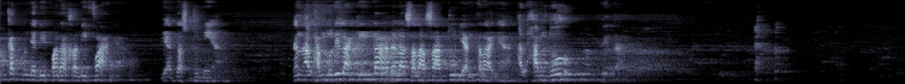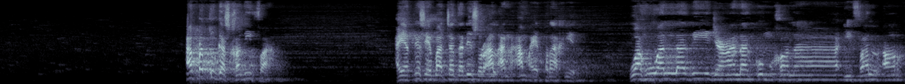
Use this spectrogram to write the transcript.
angkat menjadi para khalifahnya di atas dunia. Dan Alhamdulillah kita adalah salah satu di antaranya. Alhamdulillah. Apa tugas khalifah Ayatnya saya baca tadi surah Al-An'am ayat terakhir. Wa huwallazi ja'alakum khalaifal ard.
